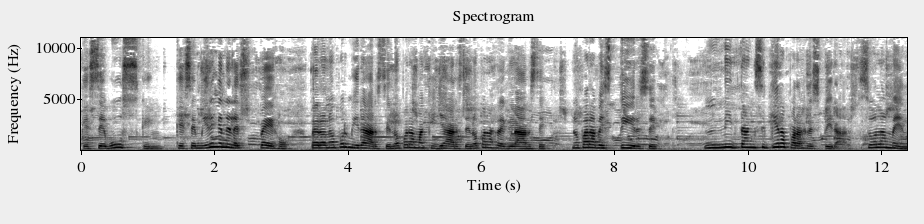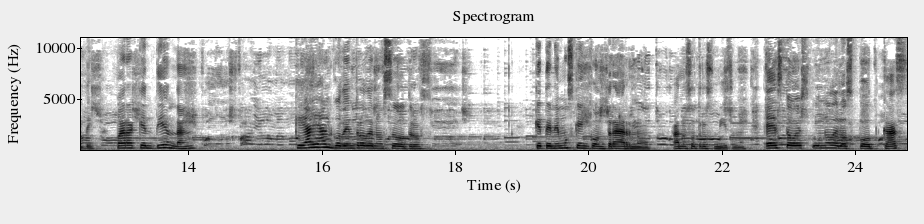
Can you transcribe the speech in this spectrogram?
que se busquen, que se miren en el espejo, pero no por mirarse, no para maquillarse, no para arreglarse, no para vestirse, ni tan siquiera para respirar, solamente para que entiendan que hay algo dentro de nosotros que tenemos que encontrarnos a nosotros mismos. Esto es uno de los podcasts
